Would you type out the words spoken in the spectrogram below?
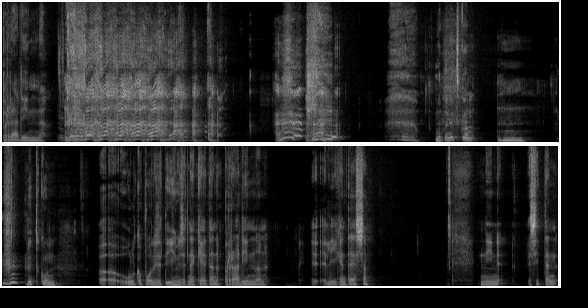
Bradinna. Mutta nyt kun, nyt kun ö, ulkopuoliset ihmiset näkee tänne Bradinnan liikenteessä, niin sitten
